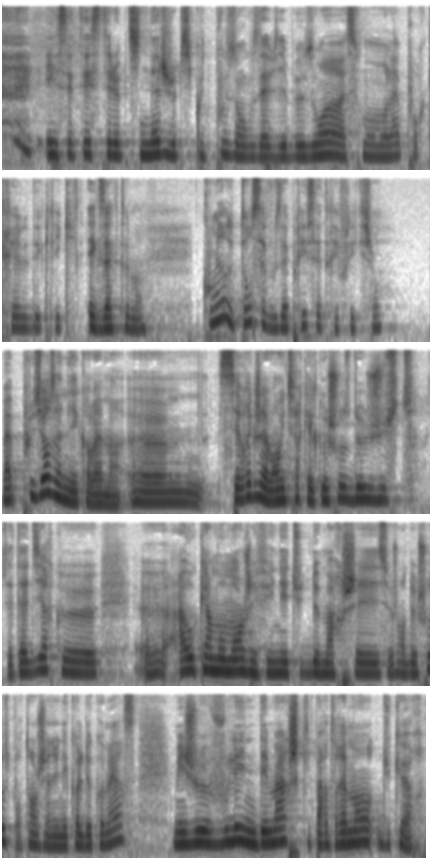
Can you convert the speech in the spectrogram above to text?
Et c'était le petit nudge, le petit coup de pouce dont vous aviez besoin à ce moment-là pour créer le déclic. Exactement. Combien de temps ça vous a pris cette réflexion? Bah, plusieurs années quand même. Euh, c'est vrai que j'avais envie de faire quelque chose de juste. C'est-à-dire que euh, à aucun moment j'ai fait une étude de marché, ce genre de choses. Pourtant, je viens d'une école de commerce, mais je voulais une démarche qui parte vraiment du cœur,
